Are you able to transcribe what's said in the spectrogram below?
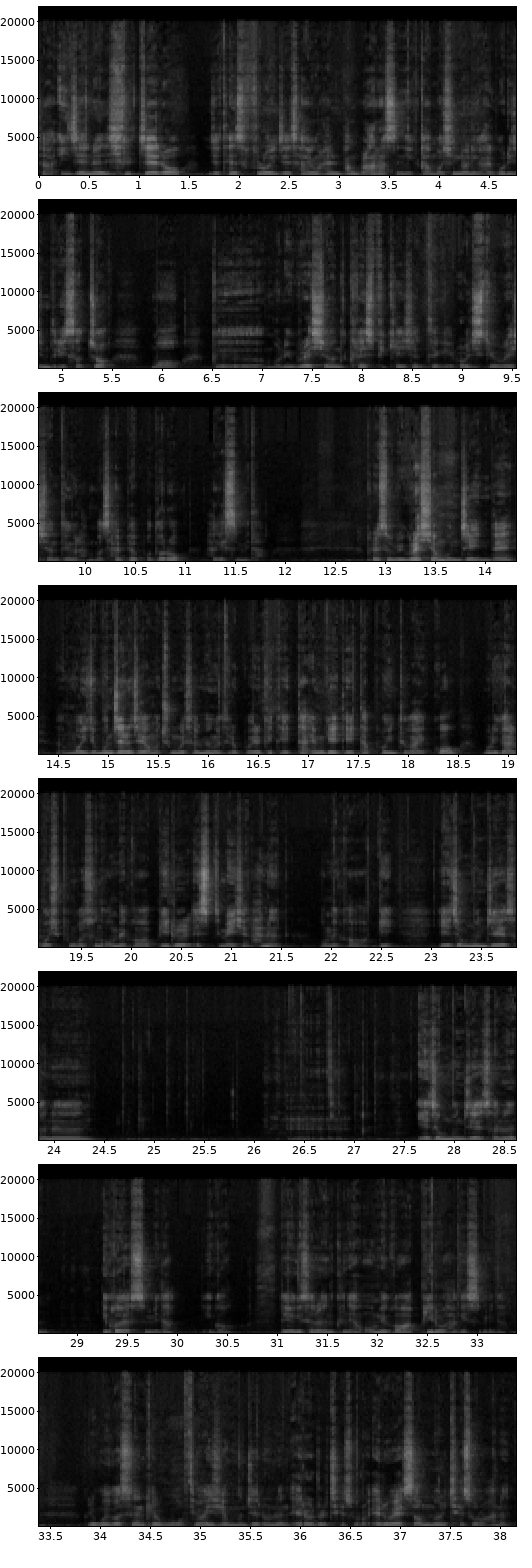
자 이제는 실제로 이제 텐스플로 이제 사용을 하는 방법을 알았으니까 머신러닝 알고리즘들이 있었죠. 뭐 그뭐 리그레션, 클래시피케이션 등 로지스틱 리그레션 등을 한번 살펴보도록 하겠습니다. 그래서 리그레션 문제인데 뭐 이제 문제는 제가 뭐 충분히 설명을 드렸고 이렇게 데이터 m개의 데이터 포인트가 있고 우리가 알고 싶은 것은 오메가와 b를 에스티메이션 하는 오메가와 b 예전 문제에서는 음, 예전 문제에서는 이거였습니다. 이거. 근데 여기서는 그냥 오메가와 b로 하겠습니다. 그리고 이것은 결국 옵티마이제이션 문제로는 에러를 최소로 에러의 썸을 최소로 하는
